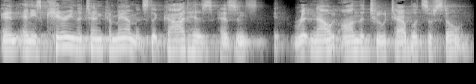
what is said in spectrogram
and, and he's carrying the Ten Commandments that God has, has written out on the two tablets of stone.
